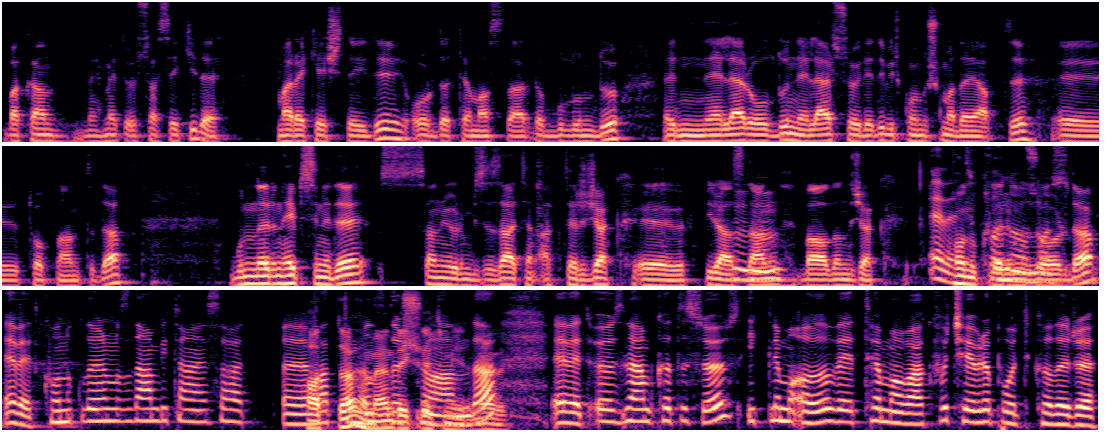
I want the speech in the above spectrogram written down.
Bakan Mehmet Özsaseki de Marrakeş'teydi. Orada temaslarda bulundu. E, neler oldu, neler söyledi bir konuşma da yaptı e, toplantıda. Bunların hepsini de sanıyorum bize zaten aktaracak e, birazdan hı hı. bağlanacak evet, konuklarımız konuğumuz. orada. Evet konuklarımızdan bir tanesi e, Hatta hemen şu anda. Evet. evet Özlem Katısöz İklim Ağı ve Tema Vakfı Çevre Politikaları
